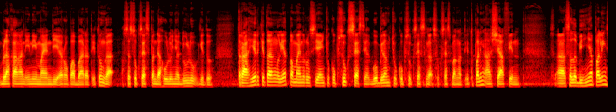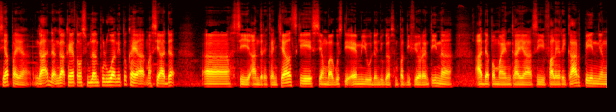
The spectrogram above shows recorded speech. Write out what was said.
belakangan ini main di Eropa Barat itu nggak sesukses pendahulunya dulu gitu. Terakhir kita ngelihat pemain Rusia yang cukup sukses ya. Gue bilang cukup sukses nggak sukses banget. Itu paling Arshavin uh, selebihnya paling siapa ya? Nggak ada nggak kayak tahun 90-an itu kayak masih ada uh, si Andre Kenchelskis yang bagus di MU dan juga sempat di Fiorentina. Ada pemain kayak si Valeri Karpin yang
